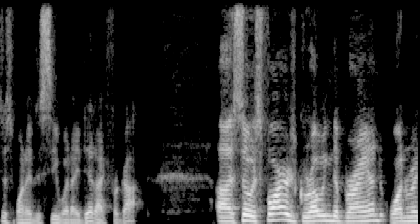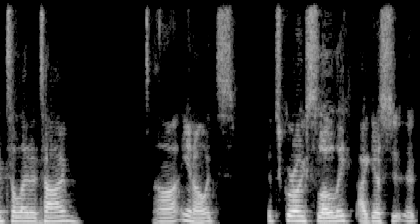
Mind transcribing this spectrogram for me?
Just wanted to see what I did. I forgot. Uh, so as far as growing the brand, one rental at a time, uh, you know, it's it's growing slowly. I guess it,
